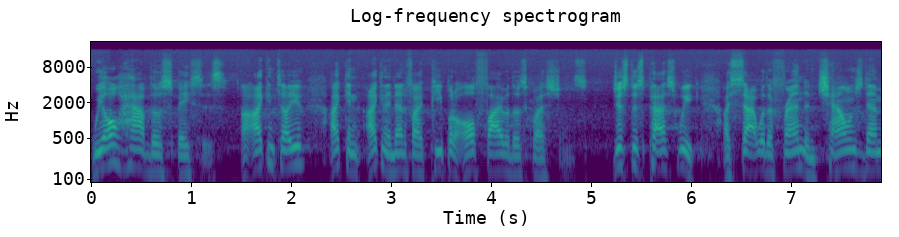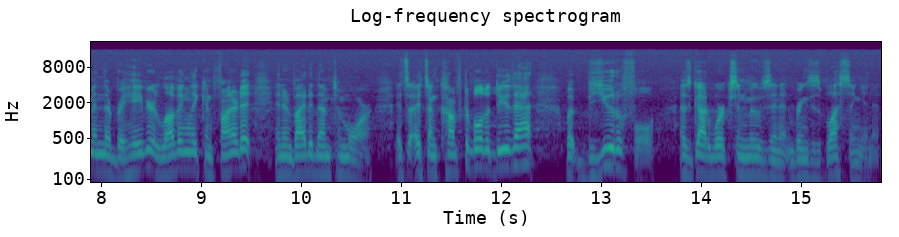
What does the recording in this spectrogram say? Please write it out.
We all have those spaces. I can tell you, I can, I can identify people to all five of those questions. Just this past week, I sat with a friend and challenged them in their behavior, lovingly confronted it, and invited them to more. It's, it's uncomfortable to do that, but beautiful as God works and moves in it and brings his blessing in it.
